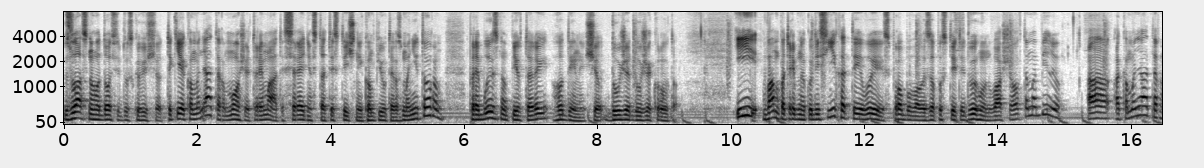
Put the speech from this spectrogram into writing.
З власного досвіду скажу, що такий акумулятор може тримати середньостатистичний комп'ютер з монітором приблизно півтори години, що дуже-дуже круто. І вам потрібно кудись їхати, ви спробували запустити двигун вашого автомобілю, а акумулятор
